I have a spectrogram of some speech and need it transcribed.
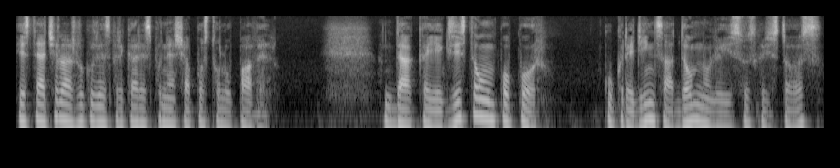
Este același lucru despre care spunea și Apostolul Pavel. Dacă există un popor cu credința Domnului Isus Hristos,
